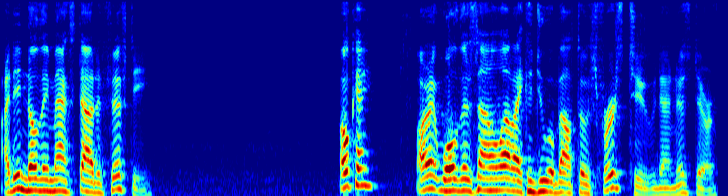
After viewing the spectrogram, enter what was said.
I didn't know they maxed out at 50. Okay. All right, well, there's not a lot I can do about those first two then, is there?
